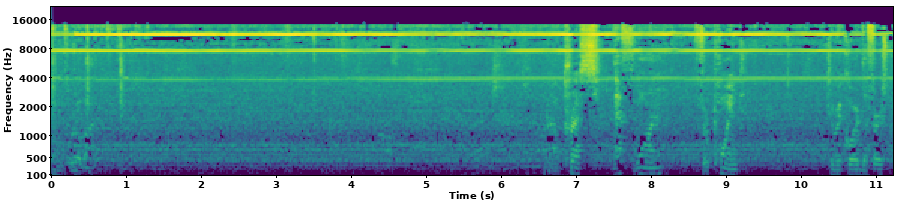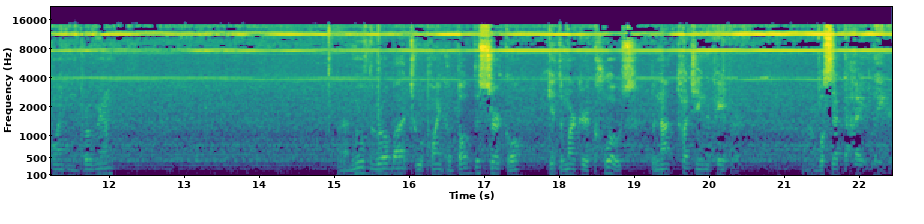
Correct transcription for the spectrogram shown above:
to move the robot. Now press F1 for point to record the first point in the program. Uh, move the robot to a point above the circle. Get the marker close, but not touching the paper. Uh, we'll set the height later.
